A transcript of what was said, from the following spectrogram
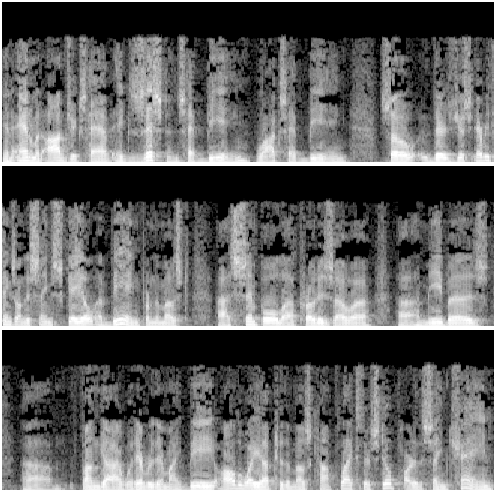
inanimate objects have existence, have being. Rocks have being. So there's just everything's on the same scale of being, from the most uh, simple uh, protozoa, uh, amoebas, uh, fungi, whatever there might be, all the way up to the most complex. They're still part of the same chain,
